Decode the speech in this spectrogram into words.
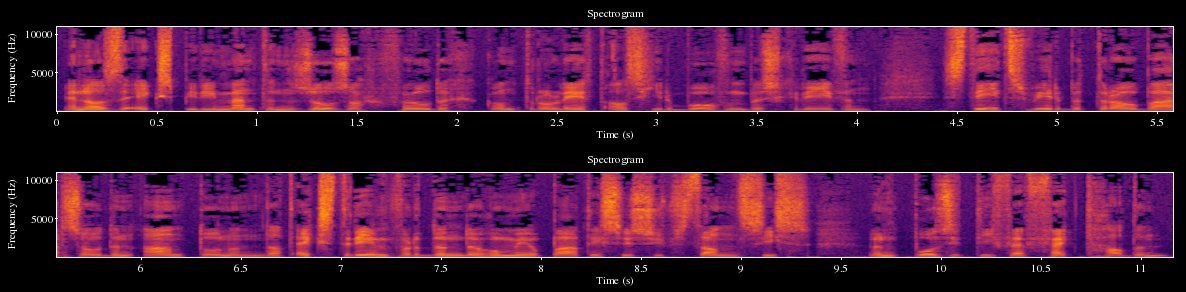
en als de experimenten zo zorgvuldig gecontroleerd als hierboven beschreven steeds weer betrouwbaar zouden aantonen dat extreem verdunde homeopathische substanties een positief effect hadden,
